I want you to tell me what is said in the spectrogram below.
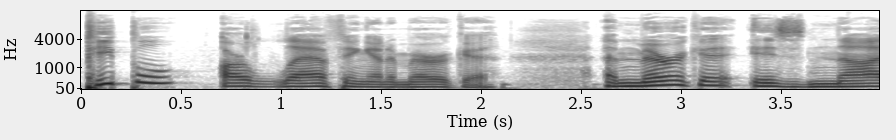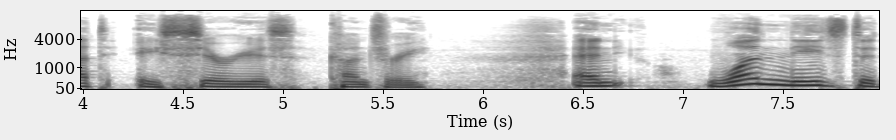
People are laughing at America. America is not a serious country. And one needs to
